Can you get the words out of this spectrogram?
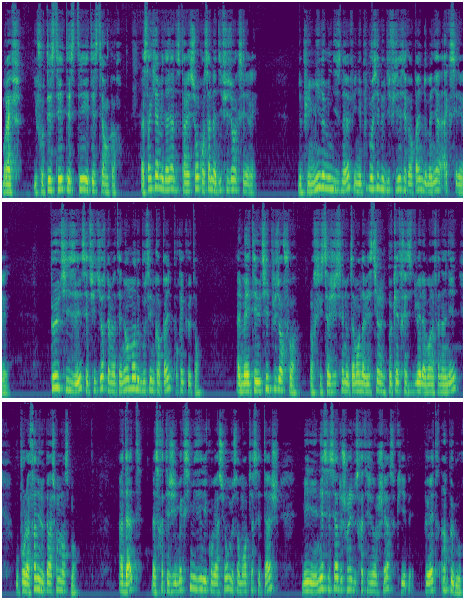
Bref, il faut tester, tester et tester encore. La cinquième et dernière disparition concerne la diffusion accélérée. Depuis mi-2019, il n'est plus possible de diffuser ces campagnes de manière accélérée. Peu utilisée, cette feature permettait néanmoins de booster une campagne pour quelques temps. Elle m'a été utile plusieurs fois, lorsqu'il s'agissait notamment d'investir une pocket résiduelle avant la fin d'année ou pour la fin d'une opération de lancement. À date, la stratégie maximiser les conversions me semble remplir cette tâche, mais il est nécessaire de changer de stratégie d'enchère, ce qui peut être un peu lourd.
